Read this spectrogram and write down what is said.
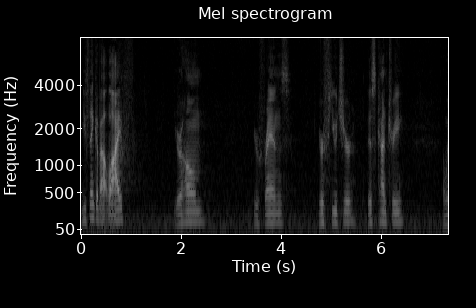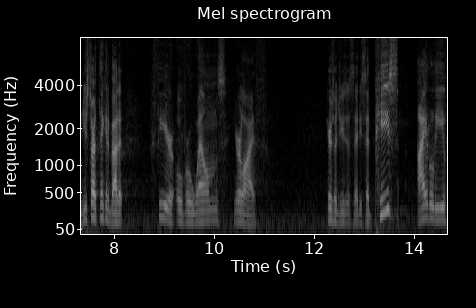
you think about life, your home, your friends, your future, this country. And when you start thinking about it, fear overwhelms your life. Here's what Jesus said He said, Peace I leave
